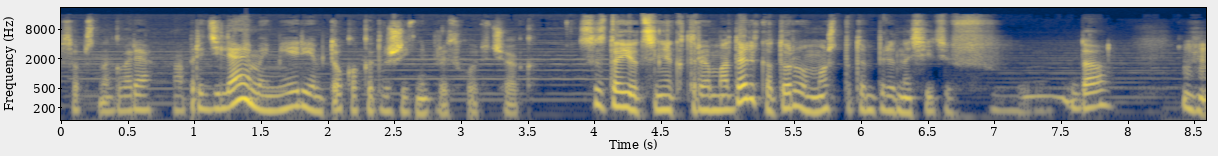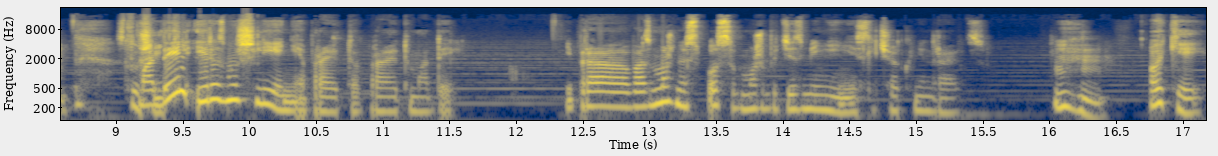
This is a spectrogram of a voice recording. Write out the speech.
собственно говоря, определяем и меряем то, как это в жизни происходит у человека. Создается некоторая модель, которую может потом переносить в... Да. Слушай, Модель и размышления про эту, про эту модель. И про возможный способ, может быть, изменения, если человеку не нравится. мгм. окей.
